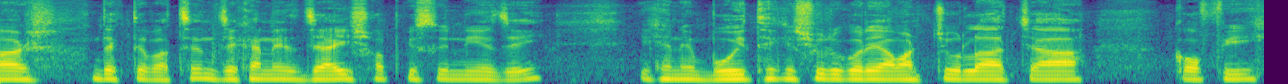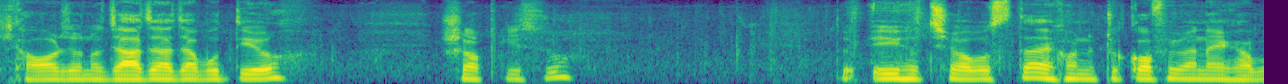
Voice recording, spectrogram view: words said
আর দেখতে পাচ্ছেন, যেখানে যাই সব কিছু নিয়ে যাই। এখানে বই থেকে শুরু করে আমার চোলা, চা কফি খাওয়ার জন্য যা যা যাবতীয় সব কিছু তো এই হচ্ছে অবস্থা, এখন একটু কফি বানিয়ে খাব।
